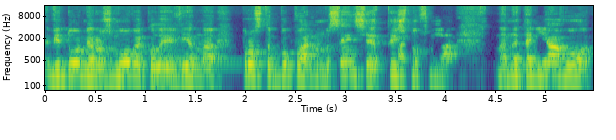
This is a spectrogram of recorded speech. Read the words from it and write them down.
Відомі розмови, коли він е, просто в буквальному сенсі тиснув на, Нетаньягу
